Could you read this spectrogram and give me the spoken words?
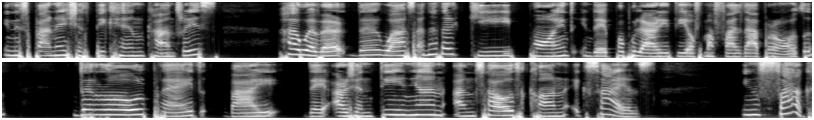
in Spanish speaking countries However, there was another key point in the popularity of Mafalda abroad the role played by the Argentinian and South Cone exiles. In fact,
